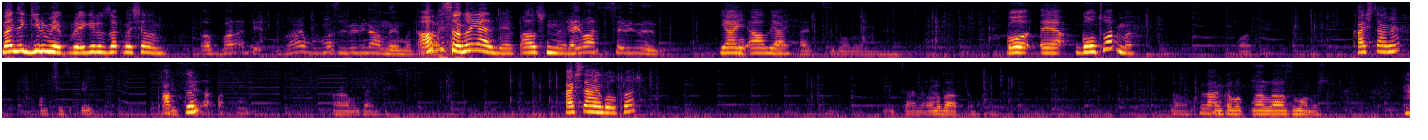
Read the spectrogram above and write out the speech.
Bence girmeyek buraya gel uzaklaşalım. Abi bana bir bana vurma sebebini anlayamadım. Abi Bak, sana geldi hep. Al şunları. Yay varsa sevinirim. Yay Oh, al yay. ben Hayırsız olurum ya. Go e, gold var mı? Var. Kaç tane? Ama chestplate. Attım. Aa buradaymış. Kaç tane gold var? Bir tane onu da attım kanka. Aa, Lan. Kanka bak bunlar lazım olur.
